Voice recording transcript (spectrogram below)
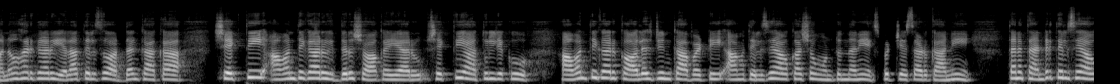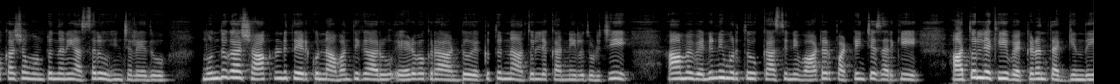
మనోహర్ గారు ఎలా తెలుసో అర్థం కాక శక్తి అవంతి గారు ఇద్దరు షాక్ అయ్యారు. శక్తి అతుల్యకు అవంతి గారు కాలేజ్ డీన్ కాబట్టి ఆమె తెలిసే అవకాశం ఉంటుందని ఎక్స్పెక్ట్ చేశాడు కానీ తన తండ్రి తెలిసే అవకాశం అవకాశం ఉంటుందని అస్సలు ఊహించలేదు. ముందుగా షాక్ నుండి తేరుకున్న అవంతి గారు ఏడవకరా అంటూ ఎక్కుతున్న అతుల్య కన్నీళ్ళు తుడిచి ఆమె వెన్ను నిమురుతూ కాసిని వాటర్ పట్టించేసరికి అతుల్యకి వెక్కడం తగ్గింది.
